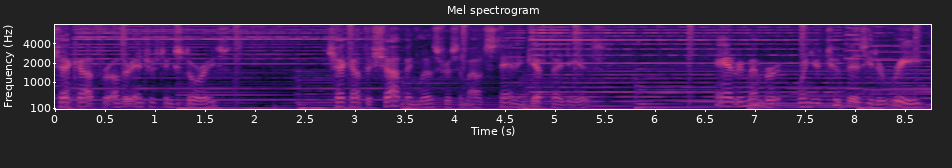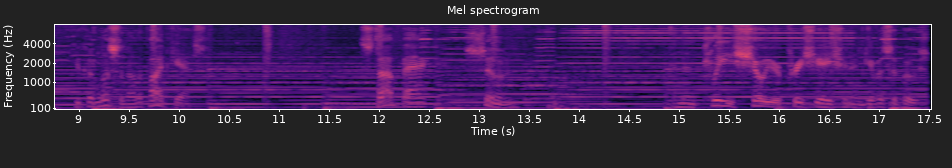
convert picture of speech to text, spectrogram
check out for other interesting stories, Check out the shopping list for some outstanding gift ideas. And remember, when you're too busy to read, you can listen on the podcast. Stop back soon, and then please show your appreciation and give us a boost.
